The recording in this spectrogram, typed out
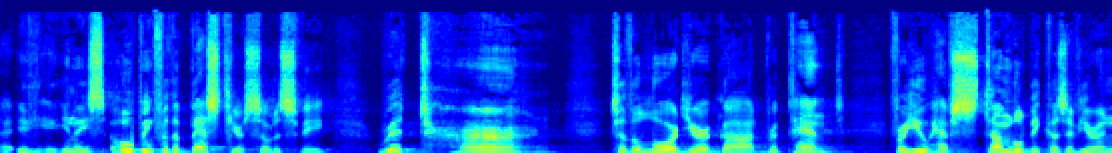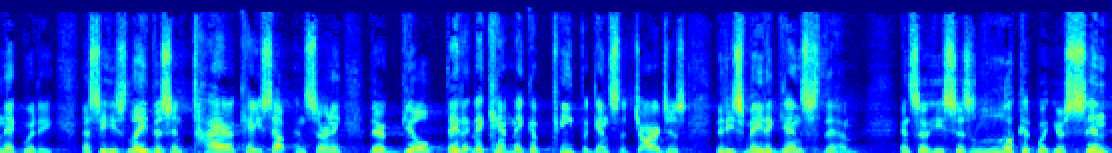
Uh, you know, he's hoping for the best here, so to speak. Return to the Lord your God. Repent for you have stumbled because of your iniquity. Now, see, he's laid this entire case out concerning their guilt. They, they can't make a peep against the charges that he's made against them. And so he says, Look at what your sin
